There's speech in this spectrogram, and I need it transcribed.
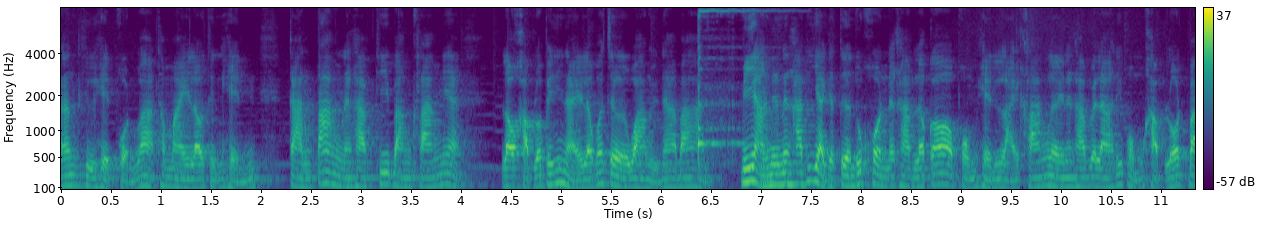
นั่นคือเหตุผลว่าทำไมเราถึงเห็นการตั้งนะครับ ที่บางครั้งเนี่ยเราขับรถไปที่ไหนเราก็เจอวางอยู่หน้าบ้าน มีอย่างหนึ่งนะครับที่อยากจะเตือนทุกคนนะครับแล้วก็ผมเห็นหลายครั้งเลยนะครับ เวลาที่ผมขับรถไป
